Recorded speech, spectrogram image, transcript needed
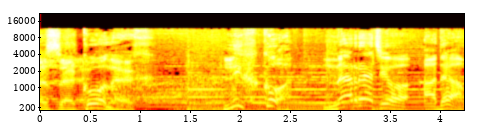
О законах. Легко. На радио Адам.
